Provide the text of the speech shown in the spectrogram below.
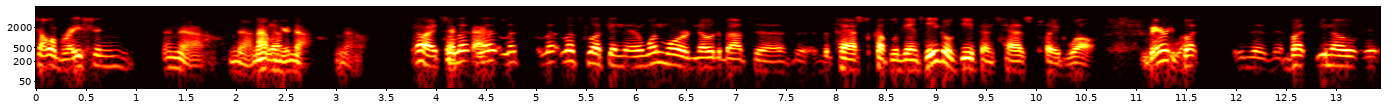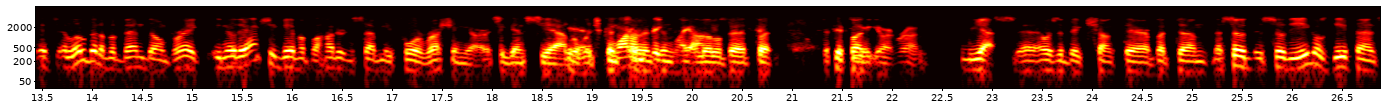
celebration, no, no, not Yeah. when you're no, no. All right, so let, let, let's let, let's look. And uh, one more note about the, the the past couple of games. The Eagles' defense has played well, Very well. but the, the, but you know it's a little bit of a bend don't break. You know they actually gave up 174 rushing yards against Seattle, Yeah, which one of the concerns them play, a little bit. But the 58 yard run. Yes, uh, it was a big chunk there. But um, so so the Eagles' defense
